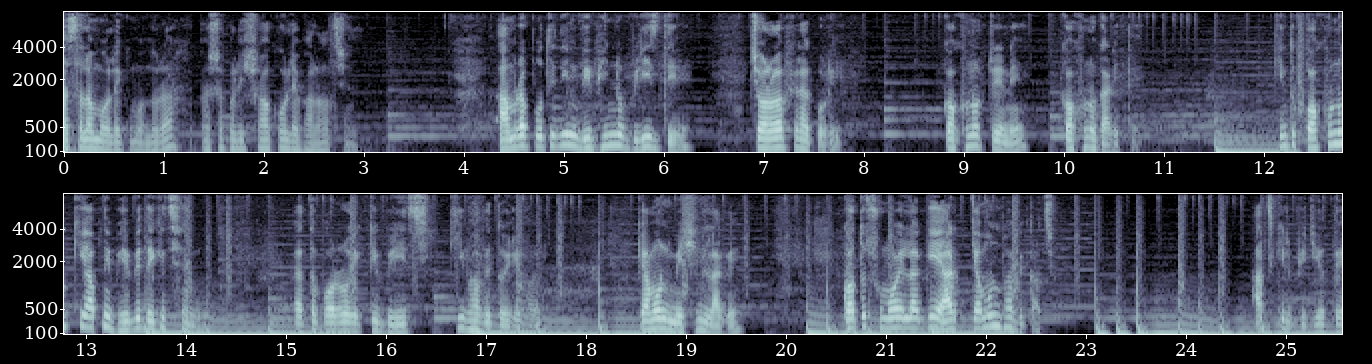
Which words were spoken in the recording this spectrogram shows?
আসসালামু আলাইকুম বন্ধুরা, আশা করি সকলে ভালো আছেন। আমরা প্রতিদিন বিভিন্ন ব্রিজ দিয়ে চলাফেরা করি, কখনো ট্রেনে, কখনো গাড়িতে। কিন্তু কখনো কি আপনি ভেবে দেখেছেন এত বড় একটি ব্রিজ কীভাবে তৈরি হয়? কেমন মেশিন লাগে? কত সময় লাগে আর কেমনভাবে কাজ? আজকের ভিডিওতে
